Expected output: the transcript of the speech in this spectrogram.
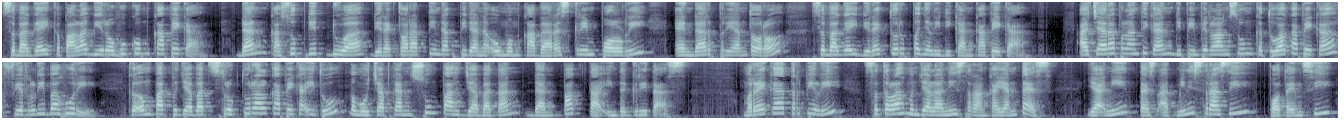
sebagai Kepala Biro Hukum KPK dan Kasubdit 2 Direktorat Tindak Pidana Umum Kabareskrim Polri Endar Priantoro sebagai Direktur Penyelidikan KPK. Acara pelantikan dipimpin langsung Ketua KPK Firly Bahuri. Keempat pejabat struktural KPK itu mengucapkan sumpah jabatan dan fakta integritas. Mereka terpilih setelah menjalani serangkaian tes, yakni tes administrasi, potensi,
